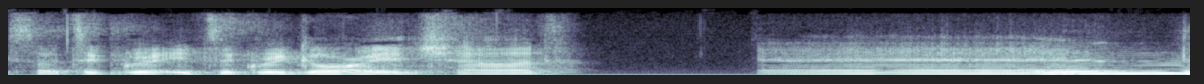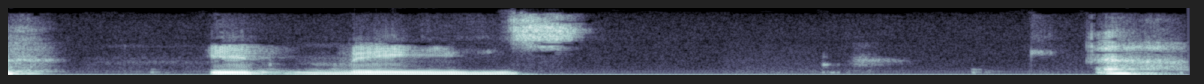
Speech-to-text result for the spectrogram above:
so it's a it's a Gregorian chant, and it means Ah,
